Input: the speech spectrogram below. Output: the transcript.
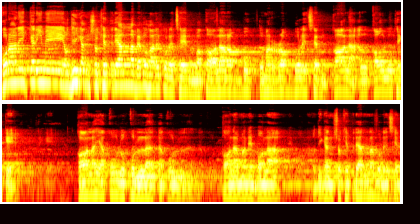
কোরআনে কারিমে অধিকাংশ ক্ষেত্রে আল্লাহ ব্যবহার করেছেন, ওয়াকালা রব্বুক তোমার রব বলেছেন, কালা আল কাউলু থেকে, কলা ইয়াকুলু কুল্লা তাকুল কলা মানে বলা। অধিকাংশ ক্ষেত্রে আল্লাহ বলেছেন,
